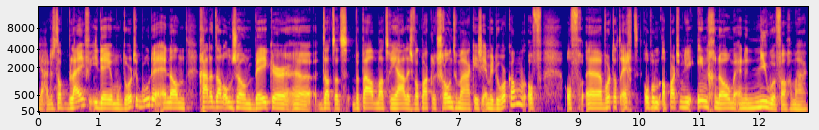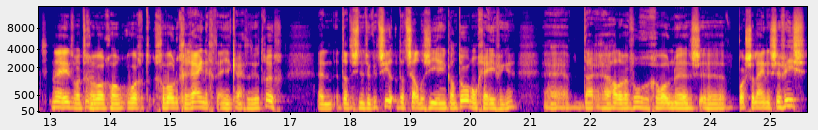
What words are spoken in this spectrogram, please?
ja, dus dat blijven ideeën om op door te broeden. En dan gaat het dan om zo'n beker uh, dat het bepaald materiaal is wat makkelijk schoon te maken is en weer door kan? Of, of uh, wordt dat echt op een aparte manier ingenomen en een nieuwe van gemaakt? Nee, het wordt gewoon, gewoon, wordt gewoon gereinigd en je krijgt het weer terug. En dat is natuurlijk het, datzelfde zie je in kantooromgevingen. Uh, daar hadden we vroeger gewoon porseleinen servies.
